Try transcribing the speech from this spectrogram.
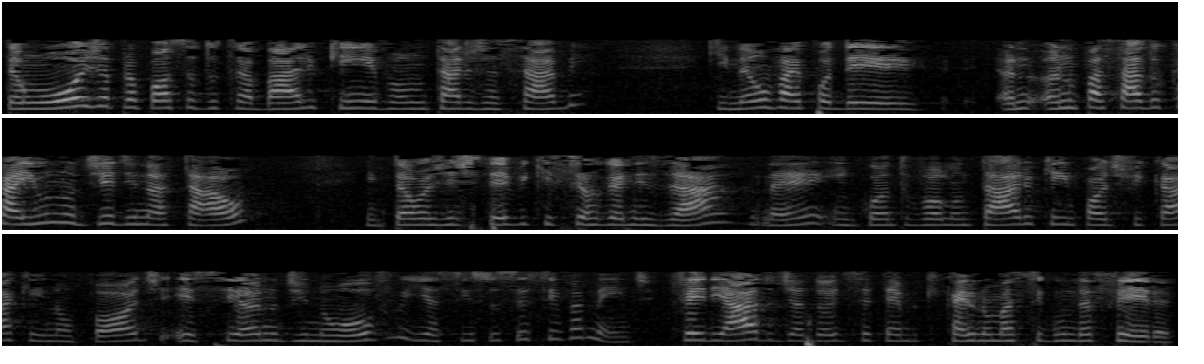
Então, hoje, a proposta do trabalho, quem é voluntário já sabe, que não vai poder. Ano, ano passado caiu no dia de Natal, então a gente teve que se organizar, né, enquanto voluntário, quem pode ficar, quem não pode, esse ano de novo e assim sucessivamente. Feriado, dia 2 de setembro, que caiu numa segunda-feira,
